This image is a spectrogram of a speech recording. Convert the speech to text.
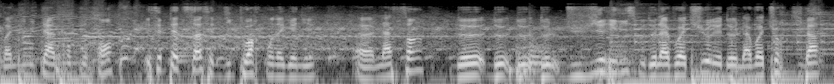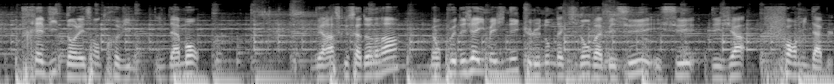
on va limiter à 30%. Et c'est peut-être ça cette victoire qu'on a gagnée. la fin de, du virilisme de la voiture et de la voiture qui va très vite dans les centres-villes. Évidemment, on verra ce que ça donnera, mais on peut déjà imaginer que le nombre d'accidents va baisser et c'est déjà formidable.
